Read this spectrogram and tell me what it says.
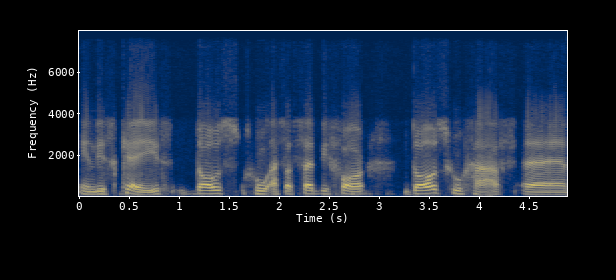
in this case, those who, as I said before, those who have, uh,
